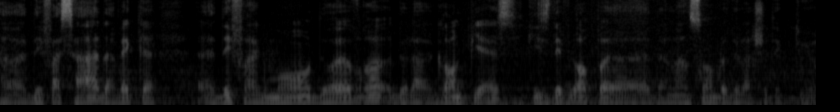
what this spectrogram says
euh, des façades avec euh, des fragments d'œuvres de la grande pièce qui se développent euh, dans l'ensemble de l'architecture.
